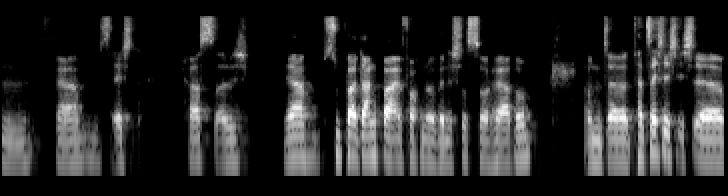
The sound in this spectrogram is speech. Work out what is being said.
Hm, ja, ist echt krass. Also ich, ja, super dankbar einfach nur, wenn ich das so höre. Und äh, tatsächlich, ich, äh,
